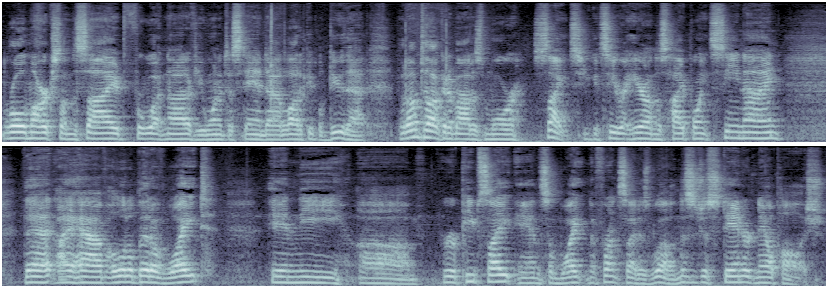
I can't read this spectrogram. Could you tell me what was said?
roll marks on the side for whatnot if you want it to stand out. A lot of people do that. What I'm talking about is more sights. You can see right here on this Hi-Point C9 that I have a little bit of white in the um, rear peep sight and some white in the front sight as well. And this is just standard nail polish.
